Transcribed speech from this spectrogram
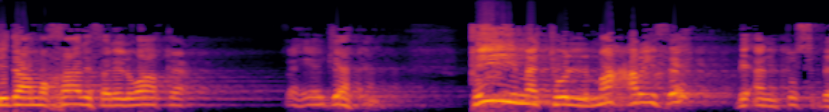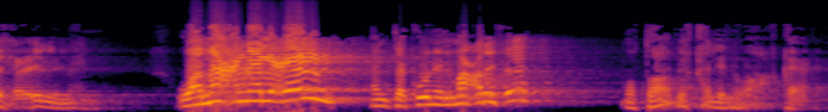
إذا مخالفة للواقع فهي جهل. قيمة المعرفة بأن تصبح علما. ومعنى العلم أن تكون المعرفة مطابقة للواقع.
